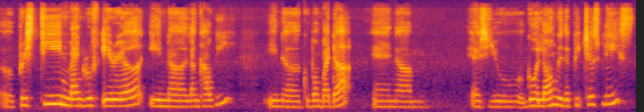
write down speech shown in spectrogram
uh, pristine mangrove area in uh, Langkawi, in uh, Kubang Badak. And um, as you go along with the pictures, please.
